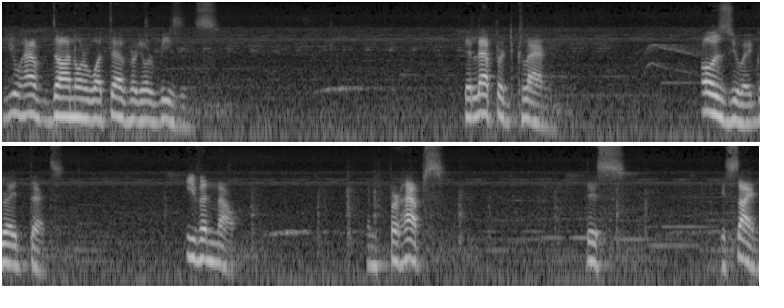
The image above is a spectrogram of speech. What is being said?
you have done or whatever your reasons, the Leopard clan owes you a great debt. Even now. And perhaps this a sign.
